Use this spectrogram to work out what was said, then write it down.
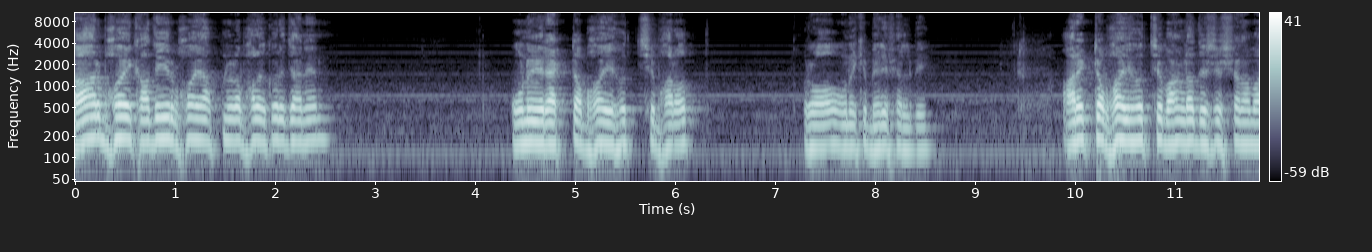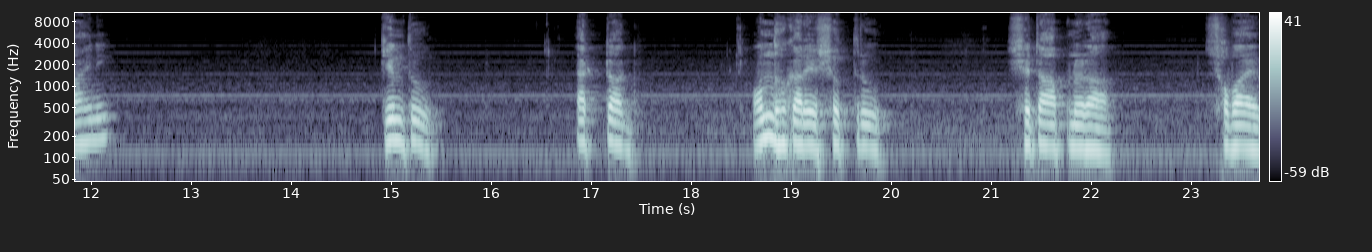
কার ভয়, কাদের ভয় আপনারা ভালো করে জানেন? ওনের একটা ভয় হচ্ছে ভারত। র ওনাকে মেরে ফেলবে। আরেকটা ভয় হচ্ছে বাংলাদেশের সেনাবাহিনী। কিন্তু একটা অন্ধকারের শত্রু, সেটা আপনারা সবাই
